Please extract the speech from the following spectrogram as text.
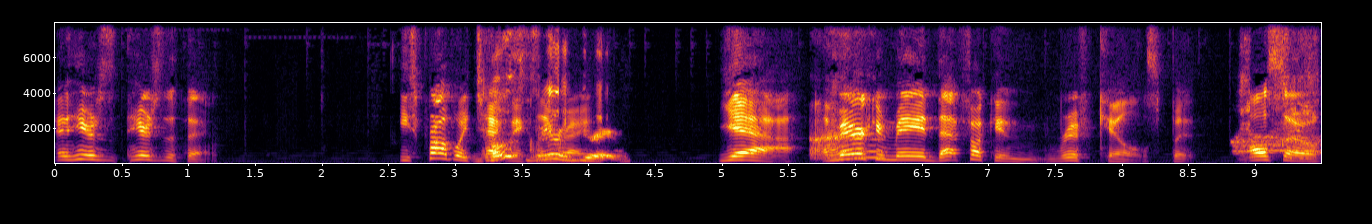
And here's here's the thing. He's probably Both really right. good. Yeah, Ah. American made that fucking riff kills, but also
